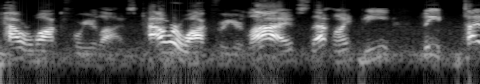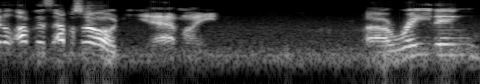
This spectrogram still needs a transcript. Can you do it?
power walk for your lives. Power walk for your lives, that might be the title of this episode. Yeah, might. Uh, rating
